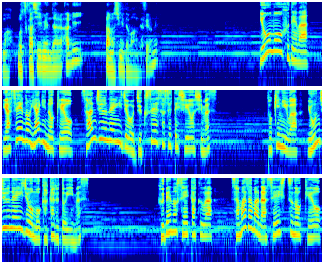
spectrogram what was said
まあ難しい面であり楽しみでもあるんですよね。羊毛筆は野生のヤギの毛を30年以上熟成させて使用します。時には40年以上もかかるといいます。筆の性格はさまざまな性質の毛を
